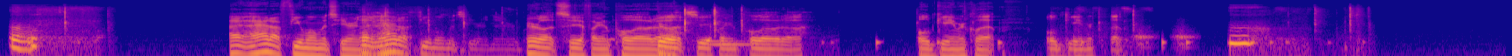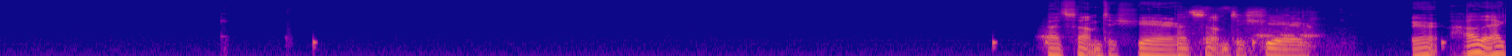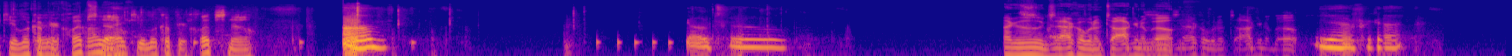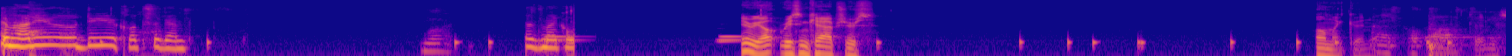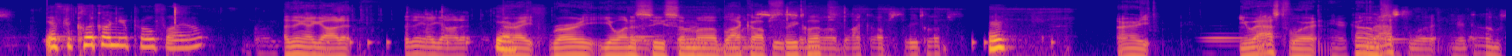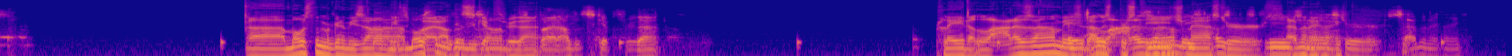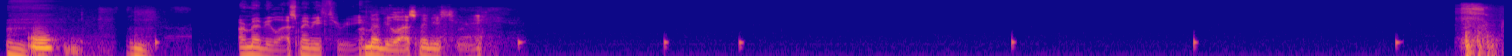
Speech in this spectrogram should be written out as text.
Oh. I, I had a few moments here and I, I there. had a few moments here and there. Here, let's see if I can pull out Here, a let's see if I can pull out a old gamer clip. old gamer clip. Oh. Got something to share. That's something to share. Where? How the heck do you look up your clips now? How the heck do you look up your clips now? Um. Go to. Like this is exactly what I'm talking This is about. exactly what I'm talking about. Yeah, I forgot. Tim, how do you do your clips again? Says Michael. Here we go. Recent captures. Oh my goodness. Goodness. You have to click on your profile. I think I got it. I think I got it. Yeah. All right, Rory, you want to see some uh, Black Ops see 3 some, clips? Uh, Black Ops 3 clips? Huh? All right. You asked for it. Here it You comes. asked for it. Here it comes. Uh, most of them are going to be zombies, Uh, most but of them I'll are gonna just be skip through that. But I'll just skip through that. Played a lot of zombies. Played I a was Prestige. I was Master Prestige 7, I think. Master 7, I think. Mm. Or maybe less, maybe 3. Or maybe less, maybe 3.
